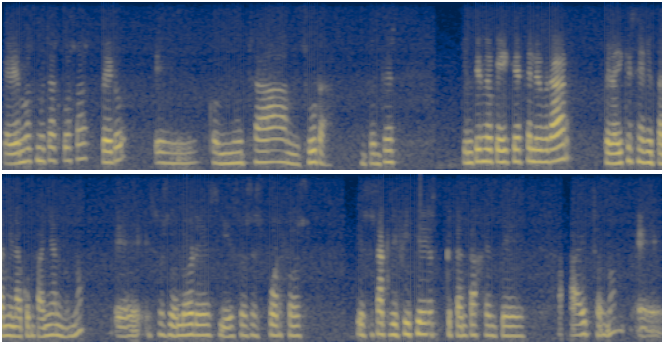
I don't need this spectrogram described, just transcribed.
queremos muchas cosas, pero eh, con mucha mesura. Entonces, yo entiendo que hay que celebrar, pero hay que seguir también acompañando, ¿no? Eh, esos dolores y esos esfuerzos y esos sacrificios que tanta gente ha hecho, ¿no? Eh,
